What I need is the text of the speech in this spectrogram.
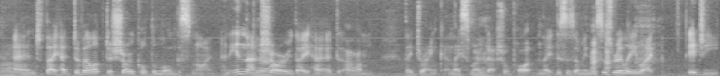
Wow. and they had developed a show called The Longest Night. And in that Yeah. show, they had um, they drank and they smoked Yeah. actual pot, and they this is I mean this is really like edgy.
